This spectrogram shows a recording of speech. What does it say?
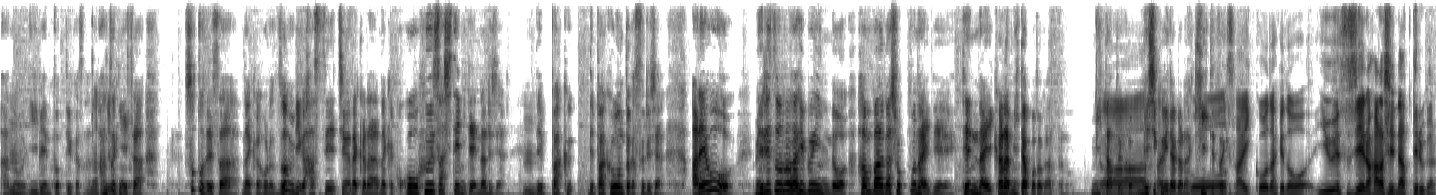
あの、うん。イベントっていうかさあの時にさ外でさなんかほらゾンビが発生中だからなんかここを封鎖してみたいになるじゃん。うん。で爆で爆音とかするじゃん。あれをメルトドライブインのハンバーガーショップ内で店内から見たことがあったの。見たというか飯食いながら聞いてたけど。い最高だけど USJ の話になってるから。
